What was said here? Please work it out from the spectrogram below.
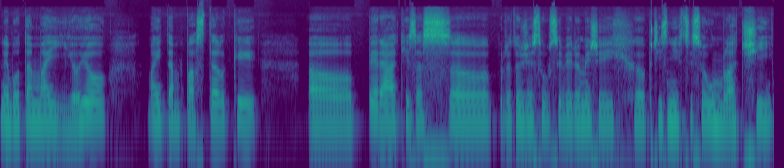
nebo tam mají jojo, mají tam pastelky. Uh, Piráti zas, uh, protože jsou si vědomi, že jejich příznivci jsou mladší,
